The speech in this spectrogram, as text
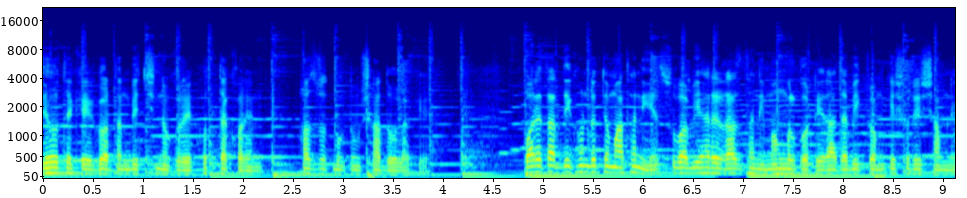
দেহ থেকে গর্দান বিচ্ছিন্ন করে হত্যা করেন হজরত মখদুম শাহদৌলাকে পরে তার দ্বিখণ্ডিত মাথা নিয়ে সুবা বিহারের রাজধানী মঙ্গলকোটে রাজা বিক্রম কেশরীর সামনে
